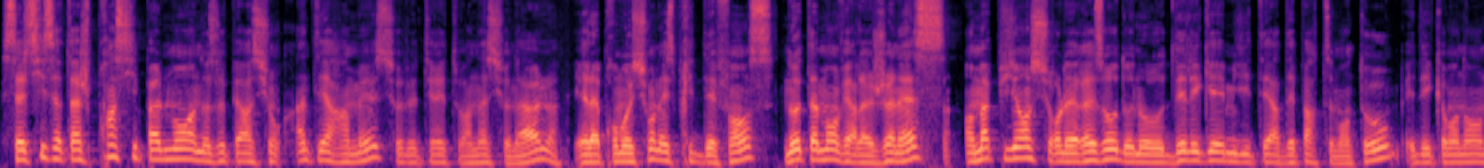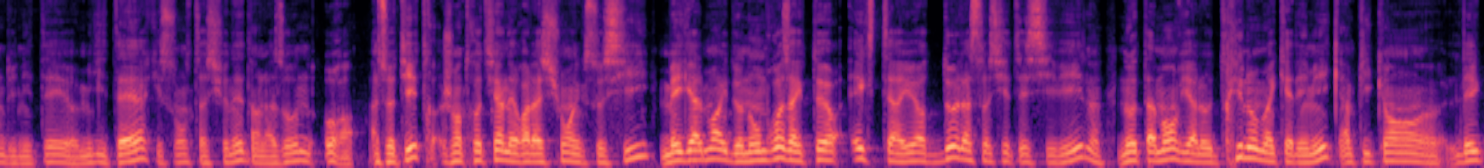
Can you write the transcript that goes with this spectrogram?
Celle-ci s'attache principalement à nos opérations interarmées sur le territoire national et à la promotion de l'esprit de défense, notamment vers la jeunesse, en m'appuyant sur les réseaux de nos délégués militaires départementaux et des commandants d'unités euh, militaires qui sont stationnés dans la zone Aura. À ce titre, j'entretiens des relations avec ceux-ci, mais également avec de nombreux acteurs extérieurs de la société civile, notamment via le trinôme académique impliquant euh,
